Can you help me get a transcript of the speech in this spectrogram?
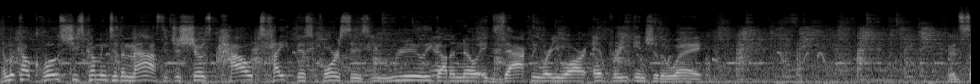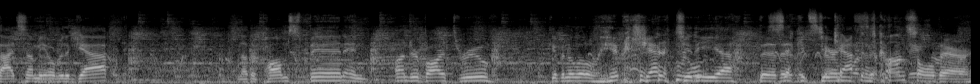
And look how close she's coming to the mast. It just shows how tight this course is. You really got to know exactly where you are every inch of the way. Good side summy over the gap. Another palm spin and underbar through. Giving a little hip check to the, uh, The, the- second the steering. captain's console there.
